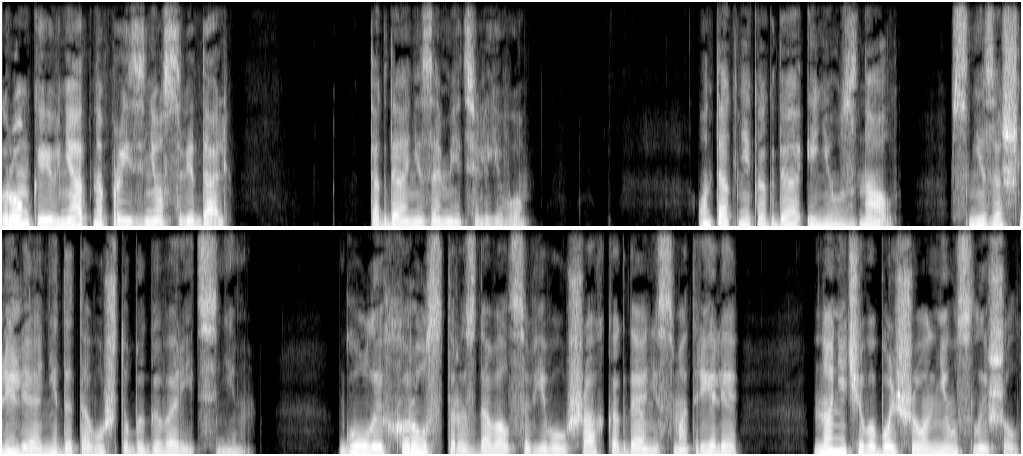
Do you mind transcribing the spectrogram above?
громко и внятно произнес Видаль. Тогда они заметили его. Он так никогда и не узнал, снизошли ли они до того, чтобы говорить с ним. Гул и хруст раздавался в его ушах, когда они смотрели, но ничего больше он не услышал.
